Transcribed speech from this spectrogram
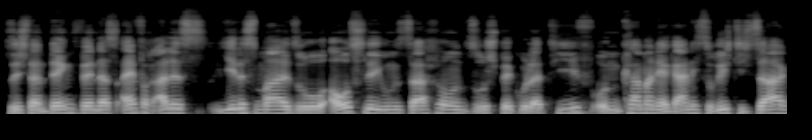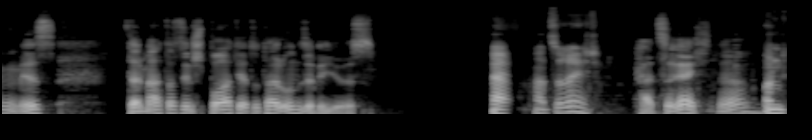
sich dann denkt, wenn das einfach alles jedes Mal so Auslegungssache und so spekulativ und kann man ja gar nicht so richtig sagen ist, dann macht das den Sport ja total unseriös. Ja, hat sie recht. Hat sie recht, ne? Und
